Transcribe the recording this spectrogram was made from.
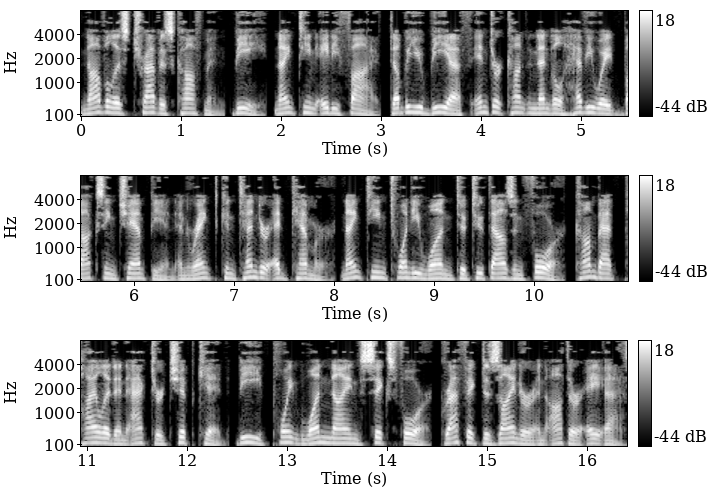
novelist Travis Kauffman (b. 1985), WBF Intercontinental Heavyweight Boxing Champion and ranked contender Ed Kemmer (1921–2004), combat pilot and actor Chip Kidd (B.1964), graphic designer and author A.S.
